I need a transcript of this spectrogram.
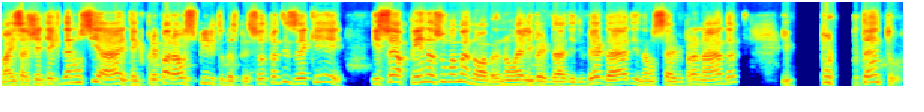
Mas a gente tem que denunciar e tem que preparar o espírito das pessoas para dizer que isso é apenas uma manobra, não é liberdade de verdade, não serve para nada, e, portanto,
